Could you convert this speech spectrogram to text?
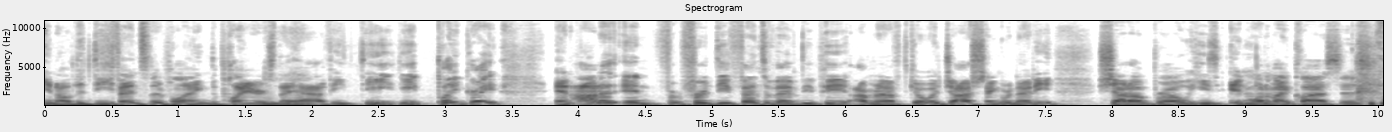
you know the defense they're playing, the players they have, he, he he played great. And on it, and for, for defensive MVP, I'm gonna have to go with Josh Sanguinetti. Shout out, bro. He's in one of my classes.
